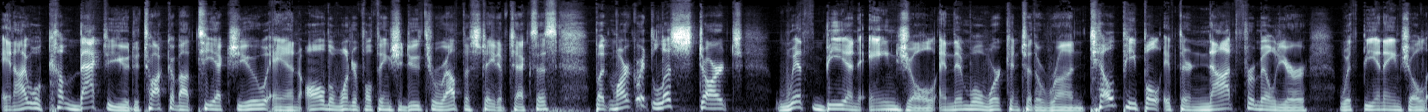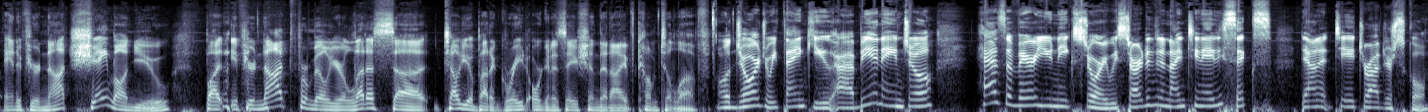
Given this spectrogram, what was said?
And I will come back to you to talk about TXU and all the wonderful things you do throughout the state of Texas. But Margaret, let's start with Be an Angel and then we'll work into the run. Tell people if they're not familiar with Be an Angel and if you're not, shame on you. But if you're not familiar, let us uh, tell you about a great organization that I've come to love. Well, George, we thank you. Uh, Be an Angel has a very unique story. We started in 1986 down at T.H. Rogers School.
